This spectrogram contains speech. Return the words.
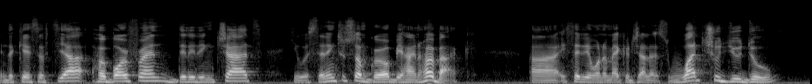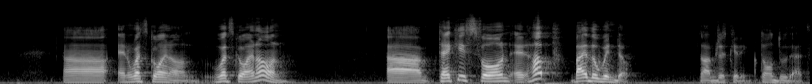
In the case of Tia, her boyfriend deleting chats he was sending to some girl behind her back. Uh, he said he didn't want to make her jealous. What should you do? Uh, and what's going on? What's going on? Um, take his phone and hop by the window. No, I'm just kidding. Don't do that.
